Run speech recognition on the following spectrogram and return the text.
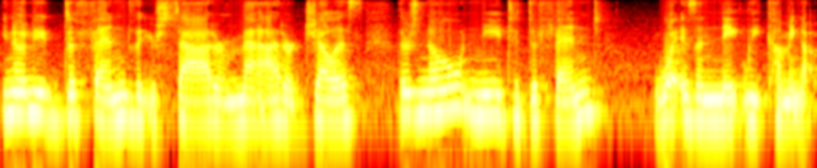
You don't need to defend that you're sad or mad or jealous. There's no need to defend what is innately coming up.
